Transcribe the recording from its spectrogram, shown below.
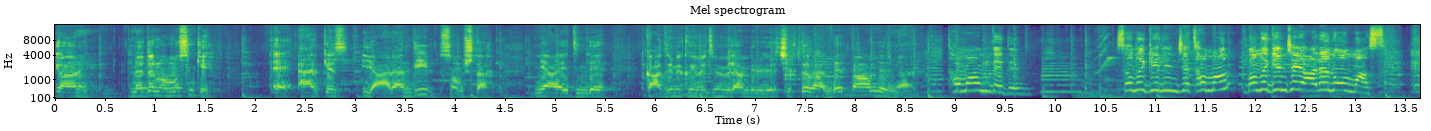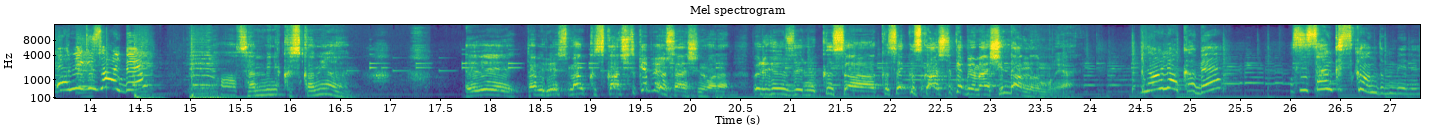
Yani neden olmasın ki? E, herkes yaren değil sonuçta. Nihayetinde kadrimi kıymetimi bilen birileri çıktı. Ben de tamam dedim yani. Tamam dedin. Sana gelince tamam, bana gelince yaren olmaz. Oh ne güzel be. Aa, sen beni kıskanıyorsun. Evet, tabii resmen kıskançlık yapıyorsun sen şimdi bana. Böyle gözlerini kısa, kısa kıskançlık yapıyorum. Ben şimdi anladım bunu yani. Ne alaka be? Asıl sen kıskandın beni.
